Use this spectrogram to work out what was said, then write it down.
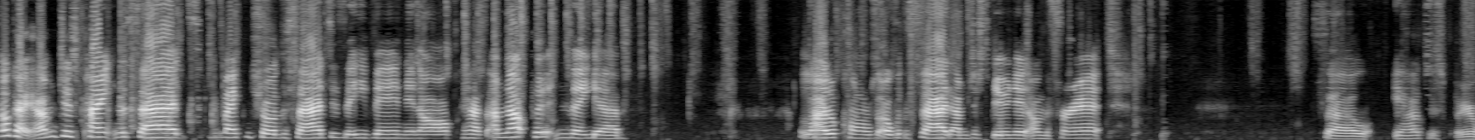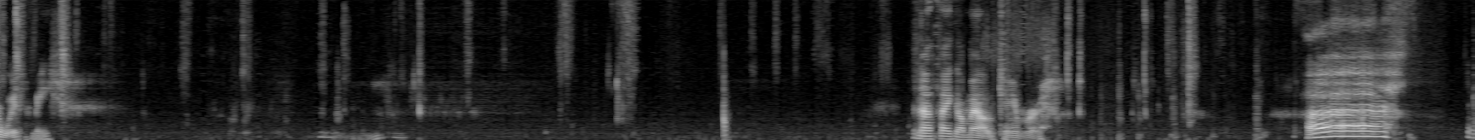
Okay, I'm just painting the sides making sure the sides is even and all, because I'm not putting the uh, lighter corners over the side. I'm just doing it on the front. So, yeah, just bear with me. And I think I'm out of camera. Ah, uh,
